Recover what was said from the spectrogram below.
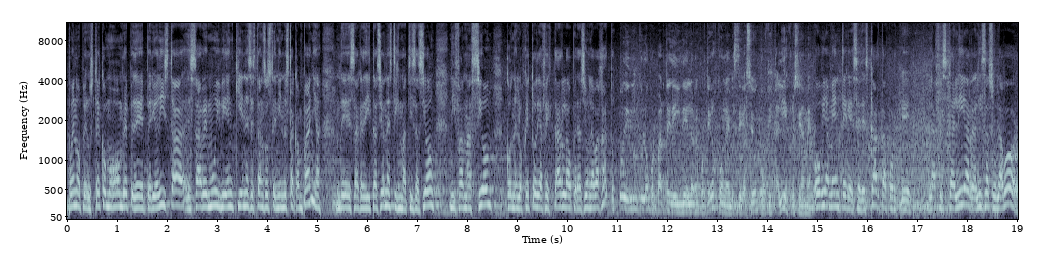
Bueno, pero usted como hombre eh, periodista sabe muy bien quiénes están sosteniendo esta campaña de desacreditación, estigmatización, difamación con el objeto de afectar la operación Lavajato. de vínculo por parte de IDL Reporteros con la investigación, con Fiscalía exclusivamente. Obviamente que se descarta porque la Fiscalía realiza su labor.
